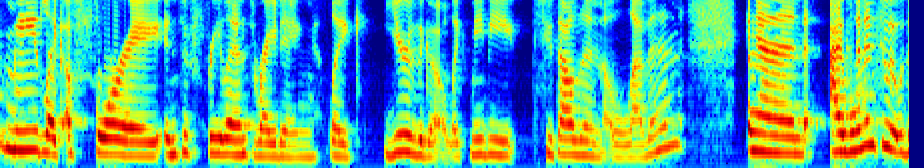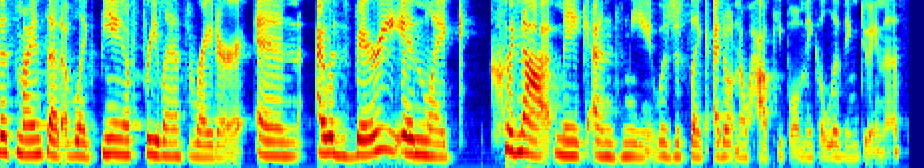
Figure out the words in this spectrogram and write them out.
of made like a foray into freelance writing like years ago like maybe 2011 and i went into it with this mindset of like being a freelance writer. And i was very in like could not make ends meet was just like i don't know how people make a living doing this.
